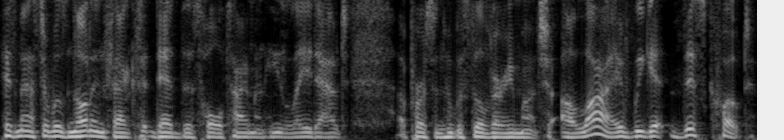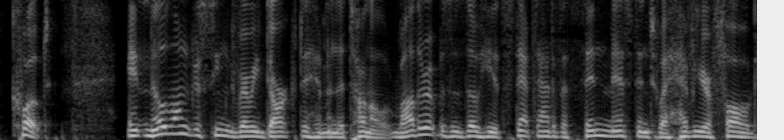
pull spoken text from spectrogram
his master was not in fact dead this whole time and he laid out a person who was still very much alive, we get this quote, quote, it no longer seemed very dark to him in the tunnel. Rather, it was as though he had stepped out of a thin mist into a heavier fog.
